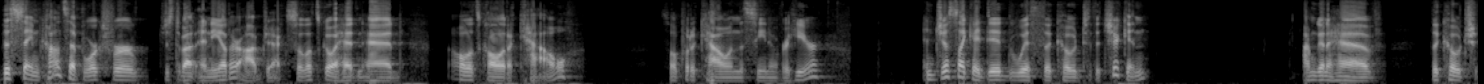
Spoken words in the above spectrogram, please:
This same concept works for just about any other object. So let's go ahead and add, oh, let's call it a cow. So I'll put a cow in the scene over here. And just like I did with the code to the chicken, I'm going to have the coach,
